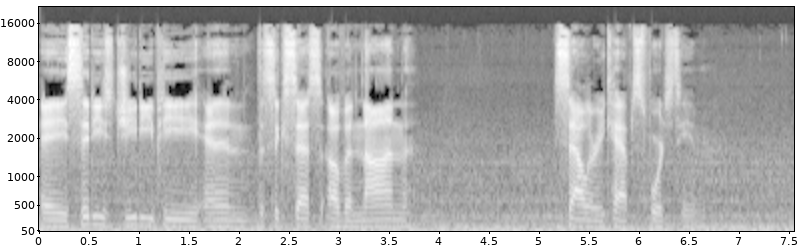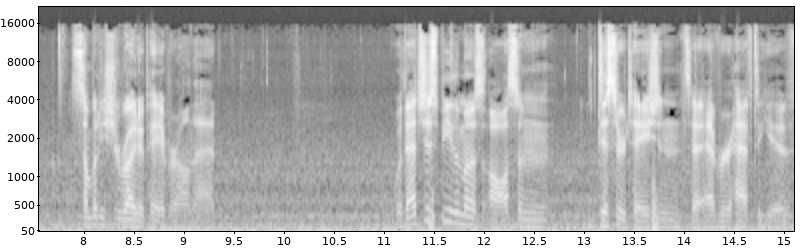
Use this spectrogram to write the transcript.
a city's GDP and the success of a non salary capped sports team. Somebody should write a paper on that. Would that just be the most awesome dissertation to ever have to give?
